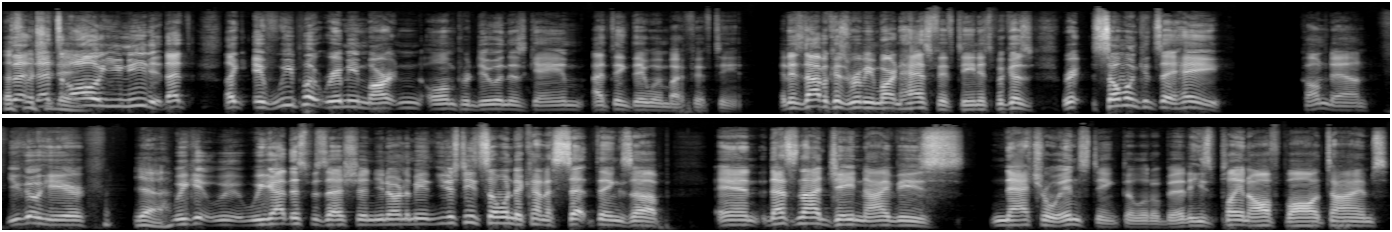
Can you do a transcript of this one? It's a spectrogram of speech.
That's That- what that's you need. all you needed. That like if we put Remy Martin on Purdue in this game, I think they win by 15. And it's not because Remy Martin has 15. It's because someone can say, "Hey, calm down. You go here. Yeah, We get we, we got this possession." You know what I mean? You just need someone to kind of set things up, and that's not Jaden Ivey's natural instinct. A little bit. He's playing off ball at times.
